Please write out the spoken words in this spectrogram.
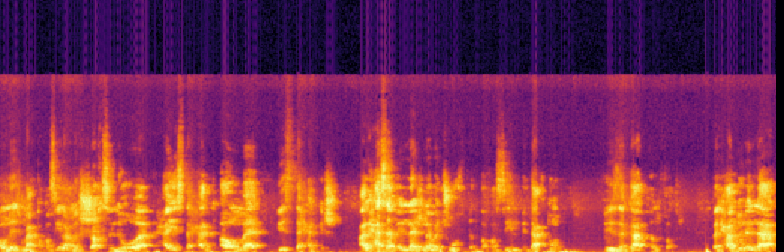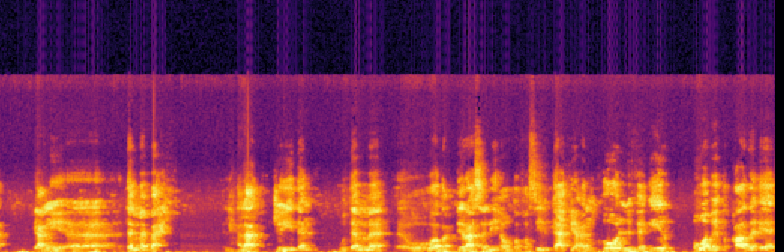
أو نجمع تفاصيل عن الشخص اللي هو هيستحق أو ما يستحقش. على حسب اللجنة ما تشوف التفاصيل بتاعته في زكاة الفطر. فالحمد لله يعني آه تم بحث الحالات جيدا وتم آه وضع دراسة ليها وتفاصيل كافية عن كل فقير هو بيتقاضى إيه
